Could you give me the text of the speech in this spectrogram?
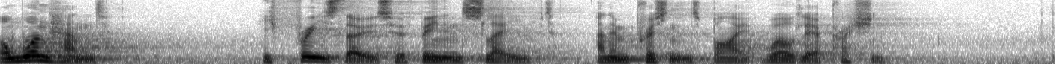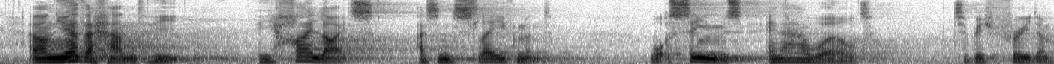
On one hand, he frees those who have been enslaved and imprisoned by worldly oppression. And on the other hand, he, he highlights as enslavement what seems in our world to be freedom.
